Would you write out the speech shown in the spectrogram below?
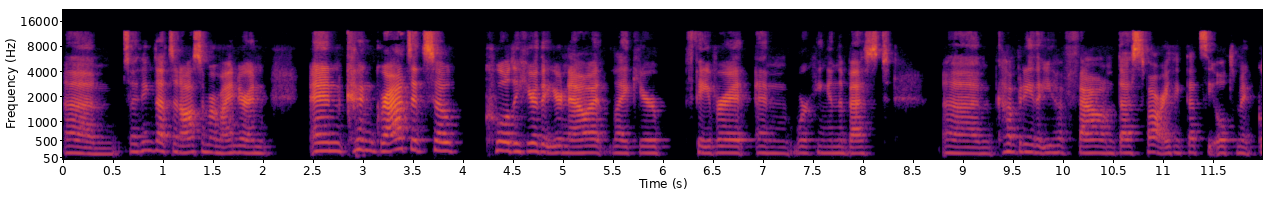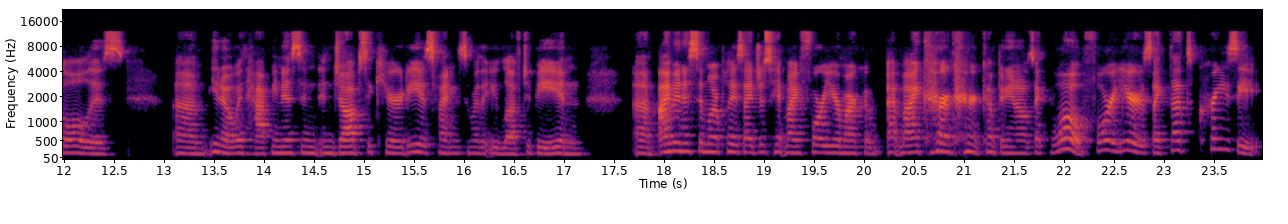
Um, so I think that's an awesome reminder and, and congrats. It's so cool to hear that you're now at like your favorite and working in the best um, company that you have found thus far. I think that's the ultimate goal is, um, you know, with happiness and, and, job security is finding somewhere that you love to be. And um, I'm in a similar place. I just hit my four year mark at my current, current company. And I was like, whoa, four years. Like that's crazy.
